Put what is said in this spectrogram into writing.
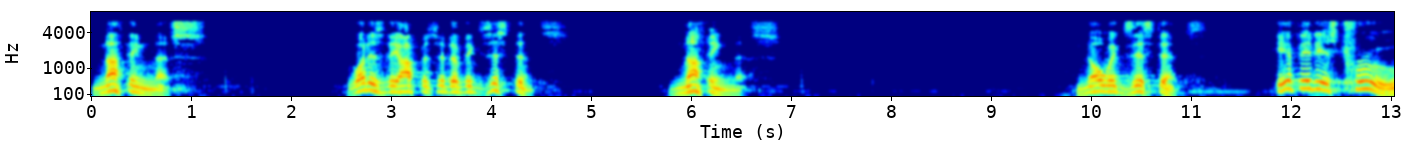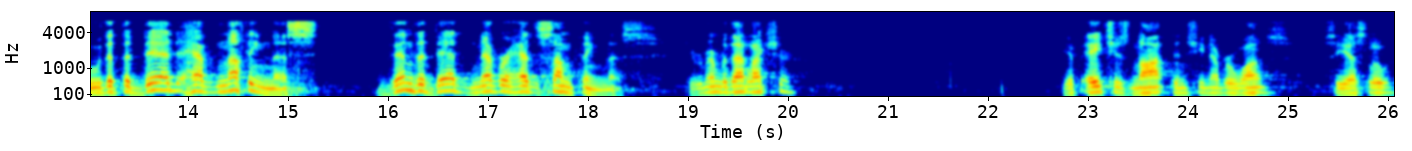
nothingness. What is the opposite of existence? Nothingness. No existence. If it is true that the dead have nothingness, then the dead never had somethingness. Do You remember that lecture? If H is not, then she never was. C.S. Lewis?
